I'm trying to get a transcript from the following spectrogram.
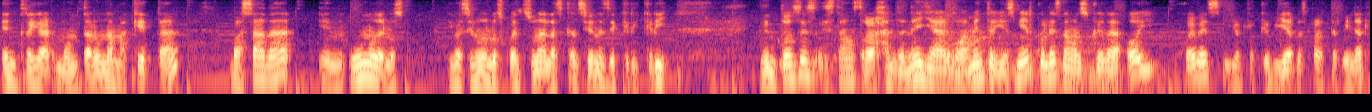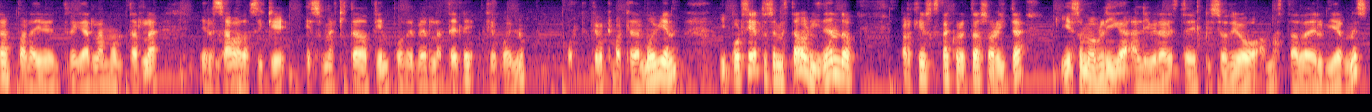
entregar, montar una maqueta basada en uno de los, iba a ser uno de los cuentos, una de las canciones de Cricri. Entonces estamos trabajando en ella nuevamente y es miércoles, nada más queda hoy, jueves y yo creo que viernes para terminarla, para ir a entregarla, montarla el sábado. Así que eso me ha quitado tiempo de ver la tele, qué bueno, porque creo que va a quedar muy bien. Y por cierto, se me estaba olvidando, para aquellos que están conectados ahorita, y eso me obliga a liberar este episodio a más tarde del viernes,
